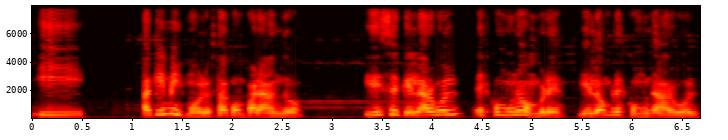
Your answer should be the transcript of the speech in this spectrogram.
Y aquí mismo lo está comparando y dice que el árbol es como un hombre y el hombre es como un árbol.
